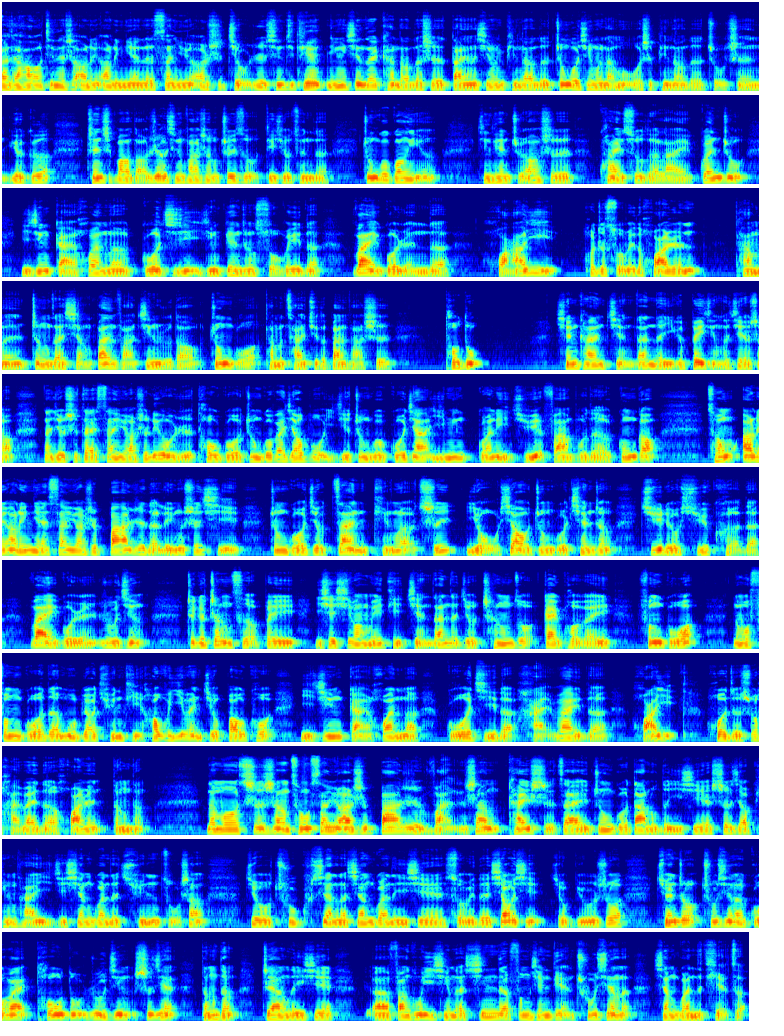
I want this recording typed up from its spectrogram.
大家好，今天是二零二零年的三月二十九日，星期天。您现在看到的是大洋新闻频道的中国新闻栏目，我是频道的主持人岳哥。真实报道，热情发声，追溯地球村的中国光影。今天主要是快速的来关注，已经改换了国籍，已经变成所谓的外国人的华裔或者所谓的华人，他们正在想办法进入到中国，他们采取的办法是偷渡。先看简单的一个背景的介绍，那就是在三月二十六日，透过中国外交部以及中国国家移民管理局发布的公告，从二零二零年三月二十八日的零时起，中国就暂停了持有效中国签证居留许可的外国人入境。这个政策被一些西方媒体简单的就称作概括为封国。那么封国的目标群体，毫无疑问就包括已经改换了国籍的海外的华裔，或者说海外的华人等等。那么事实上，从三月二十八日晚上开始，在中国大陆的一些社交平台以及相关的群组上，就出现了相关的一些所谓的消息，就比如说泉州出现了国外偷渡入境事件等等这样的一些。呃，防控疫情的新的风险点出现了相关的帖子。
